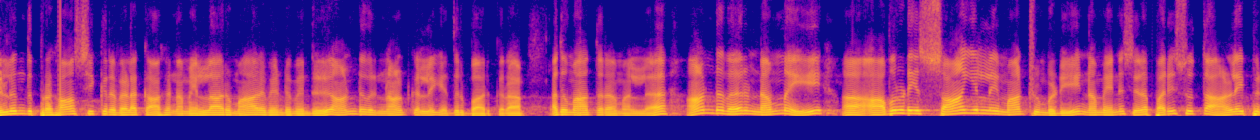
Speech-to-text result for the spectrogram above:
எழுந்து பிரகாசிக்கிற விளக்காக நாம் எல்லாரும் மாற வேண்டும் என்று ஆண்டவர் நாட்களில் எதிர்பார்க்கிறார். அது மாத்திரமல்ல ஆண்டவர் நம்மை அவருடைய சாயலை மாற்றும்படி நம்ம என்ன செய்கிறார் பரிசுத்த அழைப்பினால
